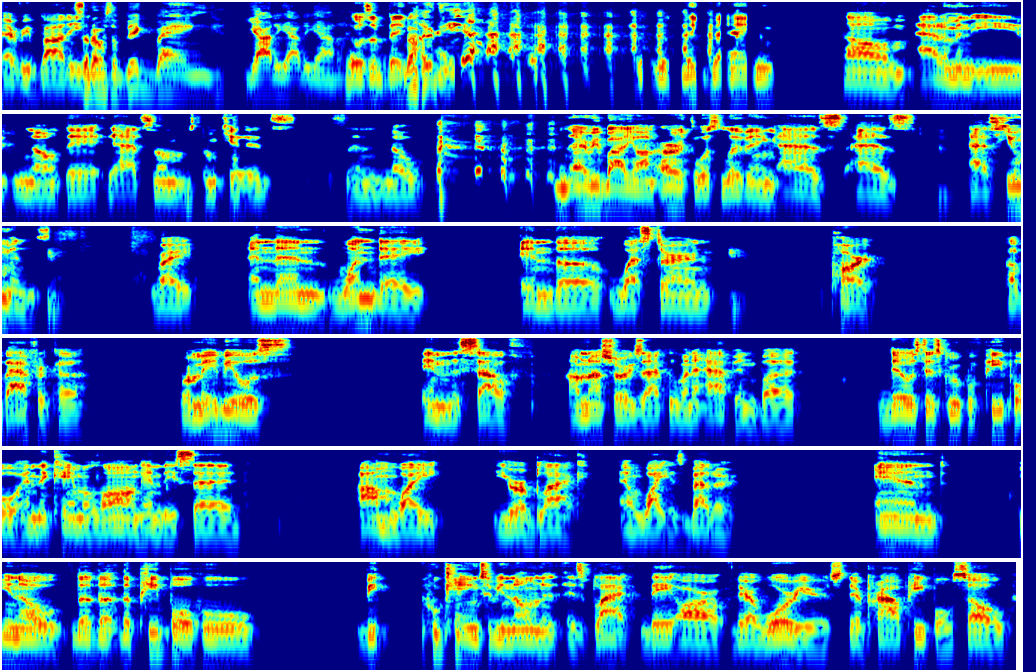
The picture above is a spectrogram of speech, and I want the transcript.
everybody. So there was a big bang, yada yada yada. it was a big, bang. It was a big bang. Um, Adam and Eve, you know, they they had some some kids, and you know, and everybody on Earth was living as as as humans, right? And then one day, in the western part of Africa, or maybe it was in the south. I'm not sure exactly when it happened, but there was this group of people and they came along and they said, I'm white, you're black, and white is better. And, you know, the, the, the people who be, who came to be known as, black, they are, they're warriors. They're proud people. So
